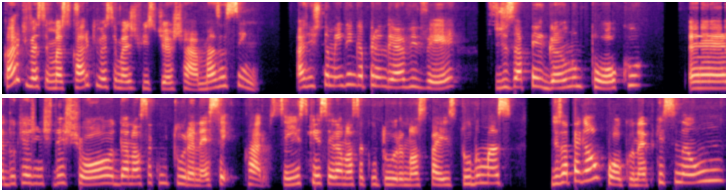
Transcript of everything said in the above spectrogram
Claro que vai ser, mas claro que vai ser mais difícil de achar. Mas assim, a gente também tem que aprender a viver se desapegando um pouco é, do que a gente deixou da nossa cultura, né? Sem, claro, sem esquecer a nossa cultura, o nosso país, tudo, mas desapegar um pouco, né? Porque senão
